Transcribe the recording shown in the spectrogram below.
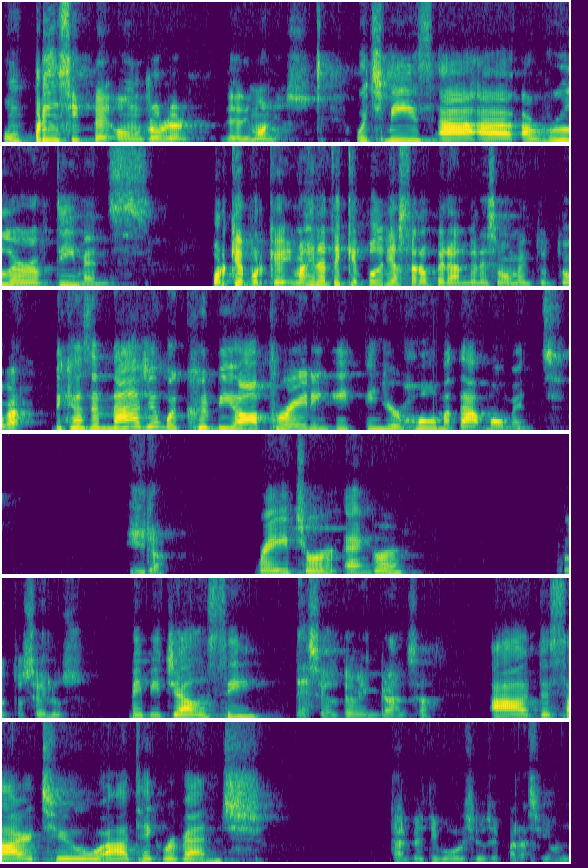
un príncipe o un ruler de demonios. Which means uh, a, a ruler of demons. ¿Por qué? Porque imagínate qué podría estar operando en ese momento en tu hogar. Because imagine what could be operating in, in your home at that moment Ira, rage or anger, pronto celos, maybe jealousy, deseos de venganza, uh, desire to uh, take revenge, tal vez divorcio o separación,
